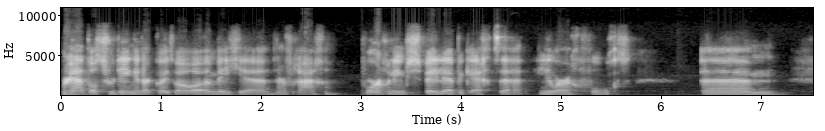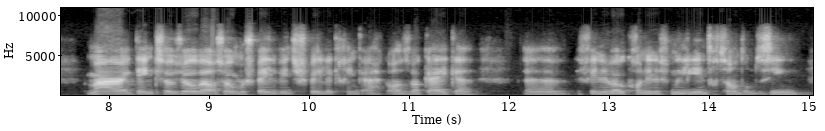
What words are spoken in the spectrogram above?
maar ja, dat soort dingen, daar kan je het wel een beetje naar vragen. Vorige Olympische Spelen heb ik echt heel erg gevolgd. Maar ik denk sowieso wel zomerspelen, winterspelen. ging ik eigenlijk altijd wel kijken. Uh, vinden we ook gewoon in de familie interessant om te zien.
